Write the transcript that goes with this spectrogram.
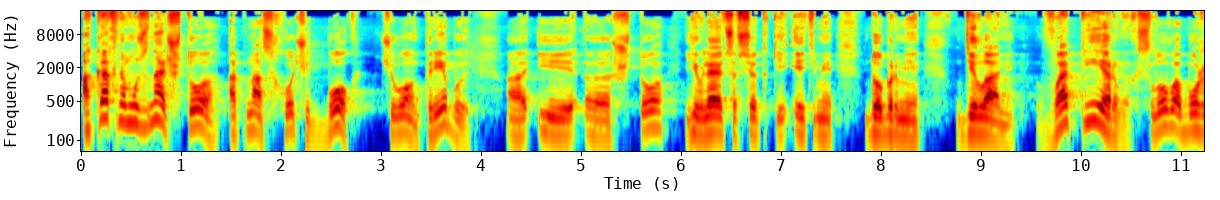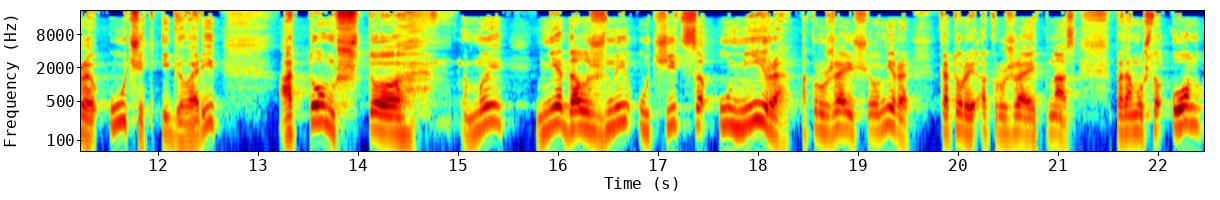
а как нам узнать, что от нас хочет Бог, чего Он требует, а, и э, что являются все-таки этими добрыми делами? Во-первых, Слово Божие учит и говорит о том, что мы не должны учиться у мира, окружающего мира, который окружает нас, потому что он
